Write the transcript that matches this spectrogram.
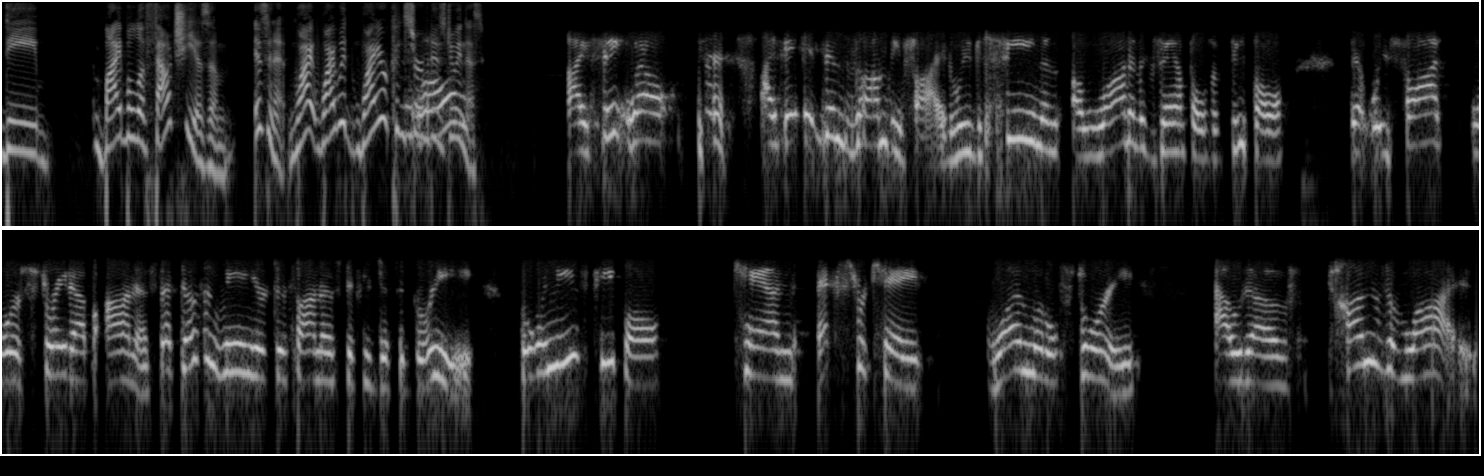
the Bible of Fauciism, isn't it? Why, why would, why are conservatives well, doing this? I think, well, I think they've been zombified. We've seen a lot of examples of people that we thought were straight up honest. That doesn't mean you're dishonest if you disagree. But when these people can extricate one little story out of tons of lies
